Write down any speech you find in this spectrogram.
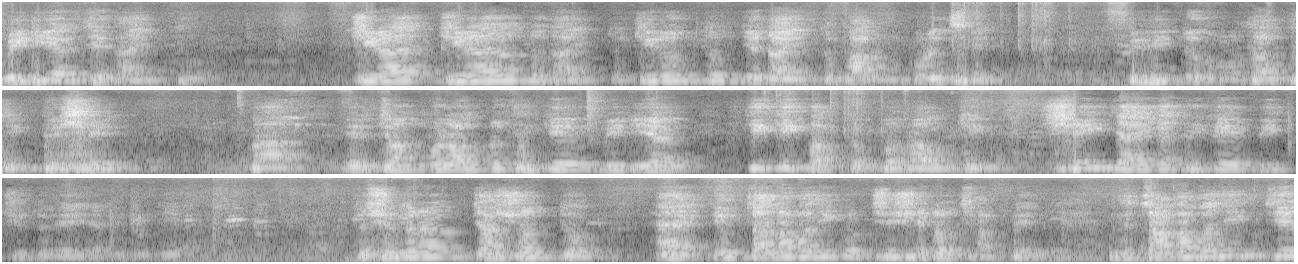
মিডিয়ার যে দায়িত্ব, চিরা- চিরায়ত দায়িত্ব, চিরন্তন যে দায়িত্ব পালন করেছে বিভিন্ন গণতান্ত্রিক দেশে বা জন্মলগ্ন থেকে মিডিয়ার কি কি কর্তব্য হওয়া উচিত? সেই জায়গা থেকে বিচ্যুত হয়ে যাবে মিডিয়া। তো সুতরাং যা সত্য হ্যাঁ কেউ চাঁদাবাজি করছে সেটাও ছাপবে কিন্তু চাঁদাবাজির যে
